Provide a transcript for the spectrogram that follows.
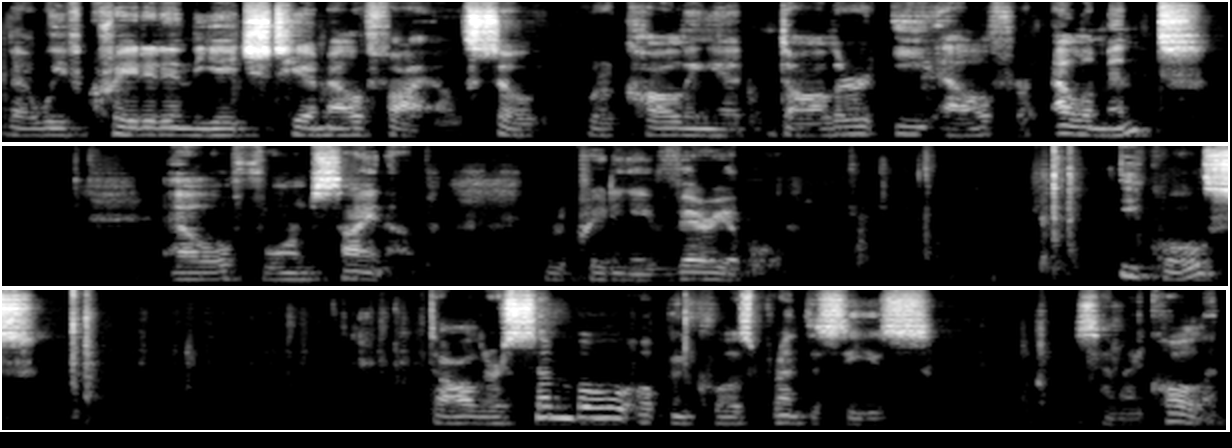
that we've created in the HTML file. So we're calling it dollar $EL for element, L form signup. We're creating a variable equals dollar symbol, open close parentheses, semicolon.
